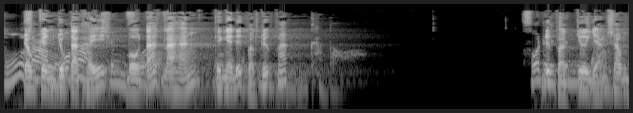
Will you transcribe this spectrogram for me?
trong kinh chúng ta thấy bồ tát la hán khi nghe đức phật thuyết pháp. Đức phật chưa giảng xong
